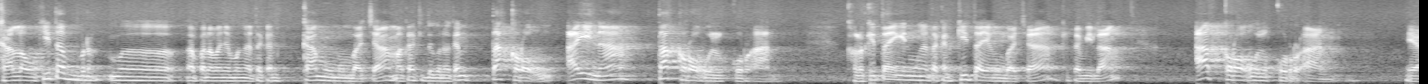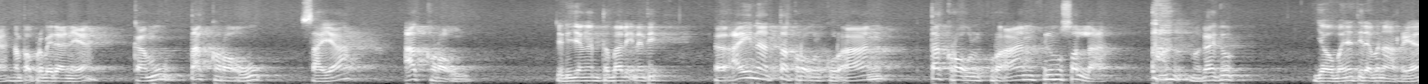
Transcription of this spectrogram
kalau kita ber, me, apa namanya mengatakan kamu membaca, maka kita gunakan taqra'u. Aina taqra'ul Quran? Kalau kita ingin mengatakan kita yang membaca, kita bilang akra'ul Quran. Ya, nampak perbedaannya ya? Kamu takra'u, saya akra'u. Jadi jangan terbalik nanti. Eh, aina takra'ul Quran? Takra'ul Quran fil musalla. Maka itu jawabannya tidak benar ya.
